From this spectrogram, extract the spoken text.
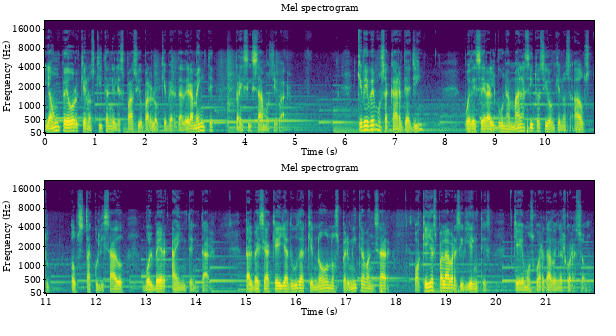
y aún peor que nos quitan el espacio para lo que verdaderamente precisamos llevar. ¿Qué debemos sacar de allí? Puede ser alguna mala situación que nos ha obstaculizado volver a intentar. Tal vez sea aquella duda que no nos permite avanzar o aquellas palabras hirientes que hemos guardado en el corazón.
